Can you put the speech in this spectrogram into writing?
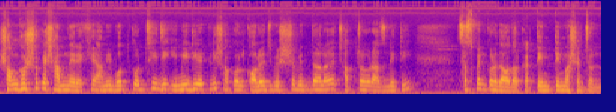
সংঘর্ষকে সামনে রেখে আমি বোধ করছি যে ইমিডিয়েটলি সকল কলেজ বিশ্ববিদ্যালয়ে ছাত্র রাজনীতি সাসপেন্ড করে দেওয়া দরকার তিন তিন মাসের জন্য।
